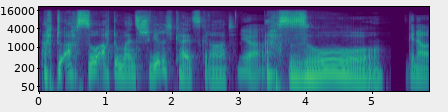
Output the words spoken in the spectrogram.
Ach du, ach so, ach du meinst Schwierigkeitsgrad. Ja. Ach so. Genau,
